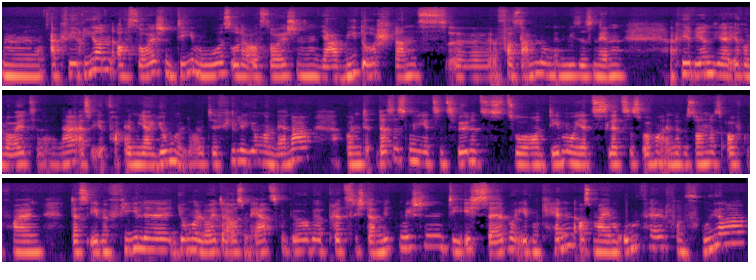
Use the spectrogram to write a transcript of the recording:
mh, akquirieren auf solchen Demos oder auf solchen ja, Widerstandsversammlungen, äh, wie sie es nennen, akquirieren die ja ihre Leute. Ne? Also vor allem ja junge Leute, viele junge Männer. Und das ist mir jetzt in Zwönitz zur Demo jetzt letztes Wochenende besonders aufgefallen, dass eben viele junge Leute aus dem Erzgebirge plötzlich da mitmischen, die ich selber eben kenne aus meinem Umfeld von früher.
